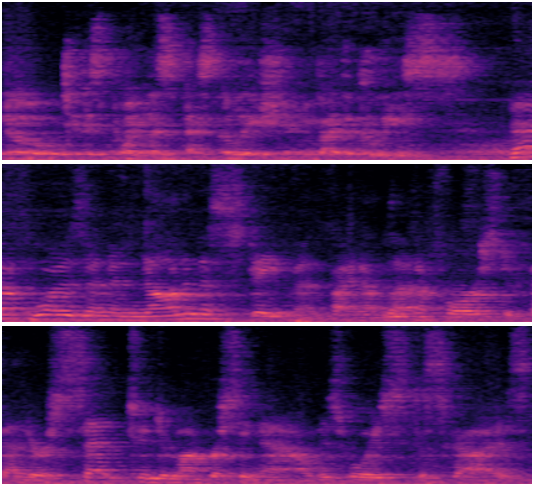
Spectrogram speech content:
no to this pointless escalation by the police. That was an anonymous statement by an Atlanta forest defender sent to Democracy Now!, his voice disguised.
